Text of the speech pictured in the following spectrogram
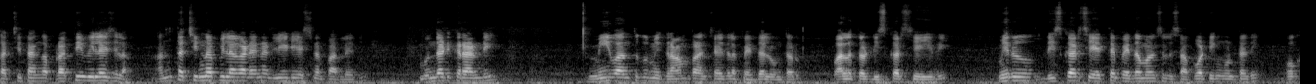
ఖచ్చితంగా ప్రతి విలేజ్లో అంత చిన్న పిల్లగాడైనా లీడ్ చేసినా పర్లేదు. ముందటికి రండి. మీ వంతుకు మీ గ్రామ పంచాయతీల పెద్దలు ఉంటారు. వాళ్ళతో డిస్కస్ చేయరి మీరు డిస్కస్ చేస్తే పెద్ద మనుషులు సపోర్టింగ్ ఉంటుంది. ఒక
